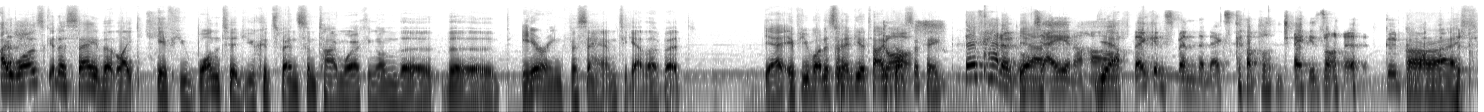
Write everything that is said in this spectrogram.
I was gonna say that like if you wanted you could spend some time working on the the earring for Sam together, but yeah, if you want to spend your time Goss. gossiping, They've had a Yeah. day and a half. Yeah. They can spend the next couple of days on it. Good God. all right. So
